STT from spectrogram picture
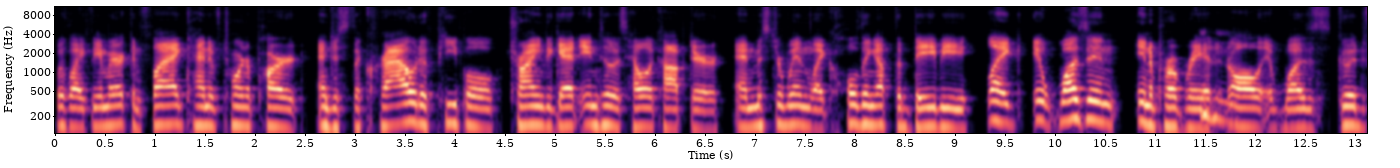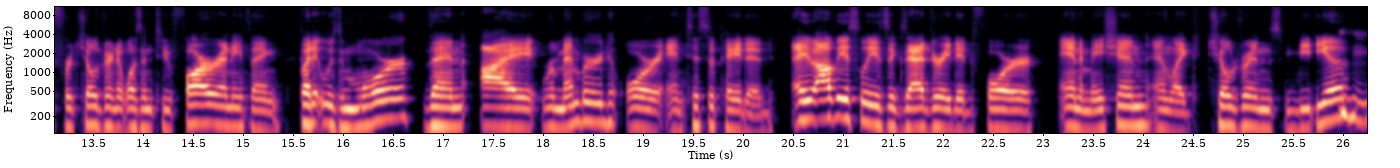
with like the American flag kind of torn apart and just the crowd of people trying to get into this helicopter and Mr. Wynn like holding up the baby, like it wasn't inappropriate mm-hmm. at all. It was good for children. It wasn't too far or anything, but it was more than I remembered or anticipated. It obviously is exaggerated for animation and like children's media, mm-hmm.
